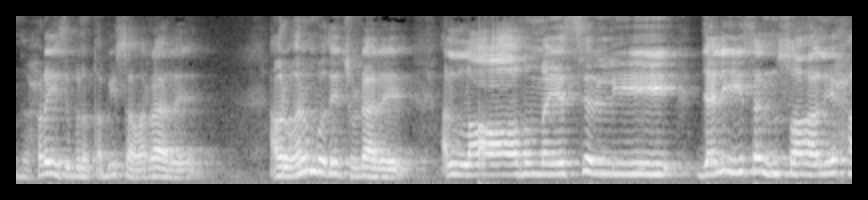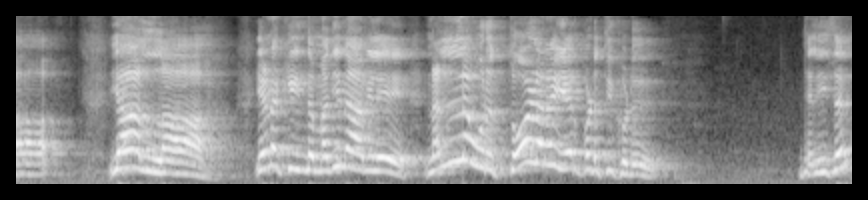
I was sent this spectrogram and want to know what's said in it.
இந்த ஹுரைஸ் இப்னு கபீசா வர்றாரு. அவர் வரும்போதே சொல்றாரு அல்லாஹும் ஜலீசன் சாலிஹா. யா அல்லாஹ் எனக்கு இந்த மதினாவிலே நல்ல ஒரு தோழரை ஏற்படுத்தி கொடு. ஜலீசன்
